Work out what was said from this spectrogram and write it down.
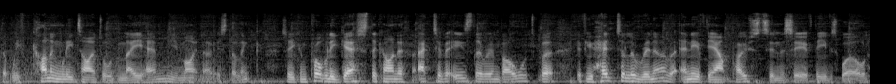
that we've cunningly titled Mayhem. You might notice the link. So you can probably guess the kind of activities that are involved. But if you head to Larinna at any of the outposts in the Sea of Thieves world,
